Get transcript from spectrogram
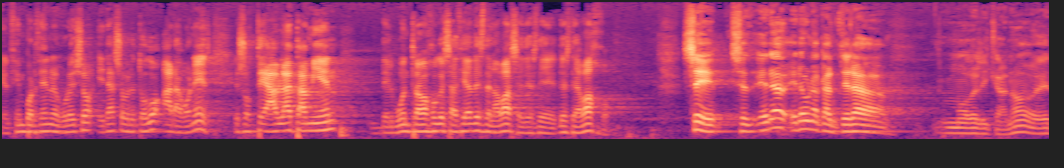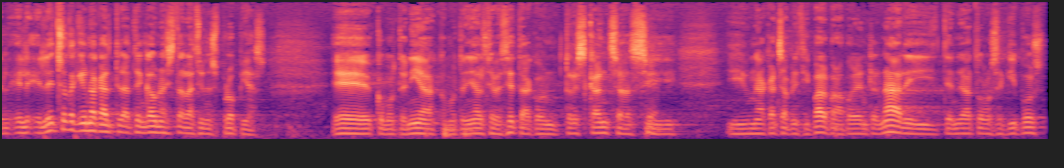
el 100% del grueso era sobre todo aragonés. Eso te habla también del buen trabajo que se hacía desde la base, desde, desde abajo. Sí, era, era una cantera modélica, ¿no? El hecho de que una cantera tenga unas instalaciones propias, eh, como, tenía, como tenía el CBZ, con tres canchas y, y una cancha principal para poder entrenar y tener a todos los equipos,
